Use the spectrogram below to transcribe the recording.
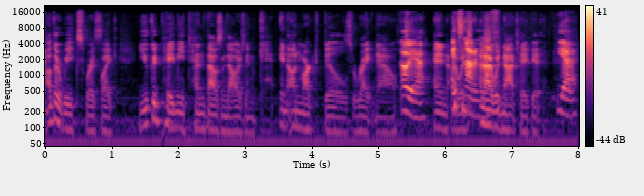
Yeah. other weeks where it's like you could pay me ten thousand dollars in in unmarked bills right now. Oh, yeah. And I it's would, not enough. and I would not take it. yeah,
